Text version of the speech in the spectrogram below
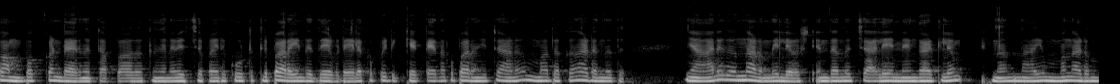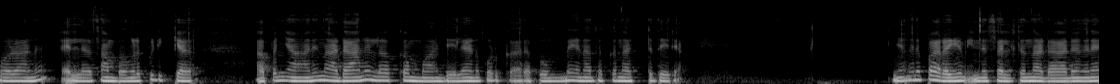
കമ്പൊക്കെ ഉണ്ടായിരുന്നു കേട്ടോ. അപ്പോൾ അതൊക്കെ ഇങ്ങനെ വെച്ചപ്പോൾ അതിന്റെ കൂട്ടത്തിൽ പറയുന്നുണ്ട് ഇത് എവിടെയെങ്കിലൊക്കെ പിടിക്കട്ടെ എന്നൊക്കെ പറഞ്ഞിട്ടാണ് ഉമ്മ അതൊക്കെ നടന്നത്. ഞാനിതൊന്നും നടന്നില്ല. പക്ഷെ എന്താണെന്ന് വെച്ചാൽ എന്നെക്കാട്ടിലും നന്നായി ഉമ്മ നടുമ്പോഴാണ് എല്ലാ സംഭവങ്ങളും പിടിക്കാറ്. അപ്പം ഞാൻ നടാനുള്ളതൊക്കെ ഉമ്മാന്റെയിലാണ് കൊടുക്കാറ്. അപ്പോൾ ഉമ്മയാണ് അതൊക്കെ നട്ട് തരാം. ഞാൻ അങ്ങനെ പറയും ഇന്ന സ്ഥലത്ത് നടാനും അങ്ങനെ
